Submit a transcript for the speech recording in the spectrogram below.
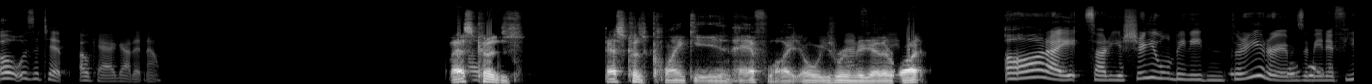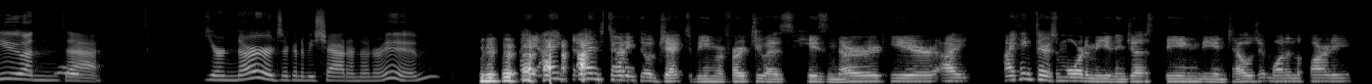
Oh, it was a tip. Okay, I got it now. That's cause that's cause Clanky and Half Light always room Half together, Light. what? All right. So, are you sure you won't be needing three rooms? I mean, if you and uh, your nerds are going to be sharing a room, I, I, I'm starting to object to being referred to as his nerd here. I I think there's more to me than just being the intelligent one in the party.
